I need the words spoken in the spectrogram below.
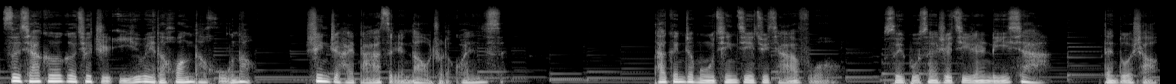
自家哥哥却只一味的荒唐胡闹，甚至还打死人闹出了官司。他跟着母亲借居贾府，虽不算是寄人篱下，但多少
